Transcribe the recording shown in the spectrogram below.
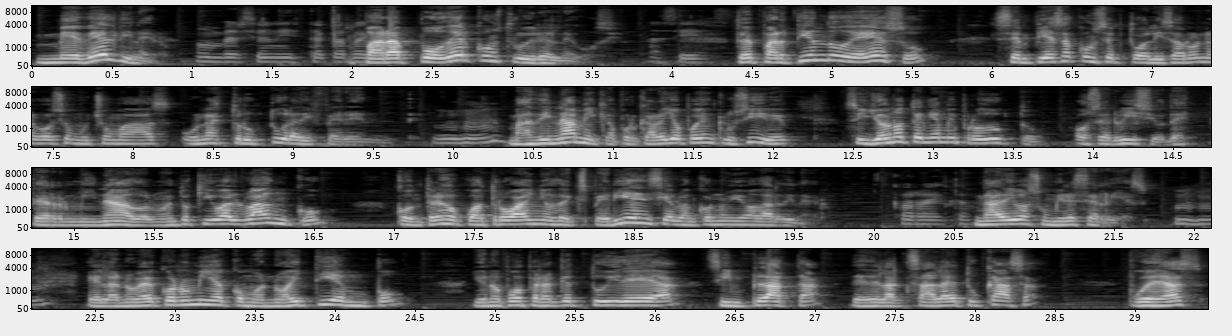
me dé el dinero Un inversionista, correcto. para poder construir el negocio. Así es. Entonces, partiendo de eso, se empieza a conceptualizar un negocio mucho más, una estructura diferente, Más dinámica, porque ahora yo puedo inclusive, si yo no tenía mi producto o servicio determinado al momento que iba al banco, con tres o cuatro años de experiencia, el banco no me iba a dar dinero. Correcto. Nadie iba a asumir ese riesgo. En la nueva economía, como no hay tiempo, yo no puedo esperar que tu idea, sin plata, desde la sala de tu casa, puedas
